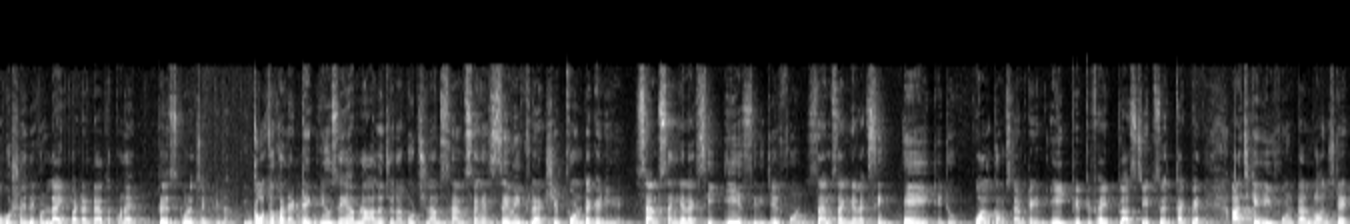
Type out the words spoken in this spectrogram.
অবশ্যই দেখুন লাইক বাটনটা এতক্ষণে প্রেস করেছেন কিনা। গতকালের টেক নিউজেই আমরা আলোচনা করছিলাম স্যামসাং এর সেমি ফ্ল্যাগশিপ ফোনটাকে নিয়ে। স্যামসাং গ্যালাক্সি এ সিরিজের phone Samsung Galaxy A eighty two Qualcomm Snapdragon eight fifty five plus chipset থাকবে। আজকে এই ফোনটা লঞ্চ ডেট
